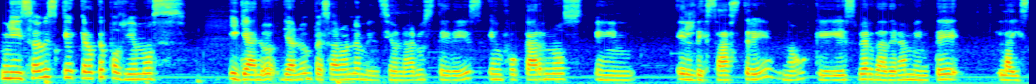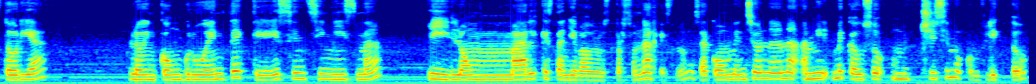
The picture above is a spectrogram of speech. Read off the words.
Y sabes qué, creo que podríamos y ya lo, ya lo empezaron a mencionar ustedes, enfocarnos en el desastre, ¿no? Que es verdaderamente la historia, lo incongruente que es en sí misma y lo mal que están llevados los personajes, ¿no? O sea, como mencionan, a mí me causó muchísimo conflicto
